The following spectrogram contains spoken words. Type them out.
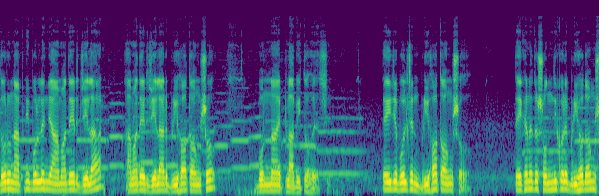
ধরুন আপনি বললেন যে আমাদের জেলার আমাদের জেলার বৃহৎ অংশ বন্যায় প্লাবিত হয়েছে। এই যে বলছেন বৃহৎ অংশ, তো এখানে তো সন্ধি করে বৃহৎ অংশ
